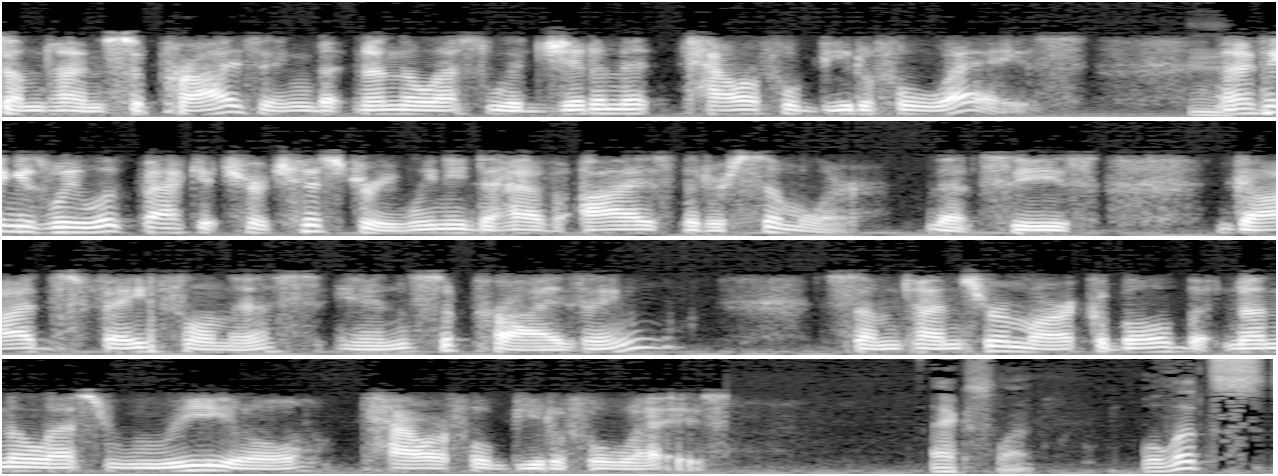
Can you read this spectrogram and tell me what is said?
sometimes surprising, but nonetheless legitimate, powerful, beautiful ways. Mm. And I think as we look back at church history, we need to have eyes that are similar, that sees God's faithfulness in surprising, sometimes remarkable, but nonetheless real, powerful, beautiful ways. Excellent. Well, let's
